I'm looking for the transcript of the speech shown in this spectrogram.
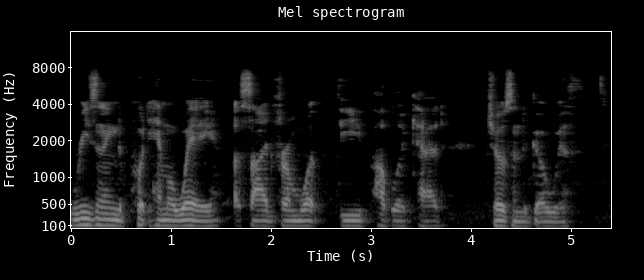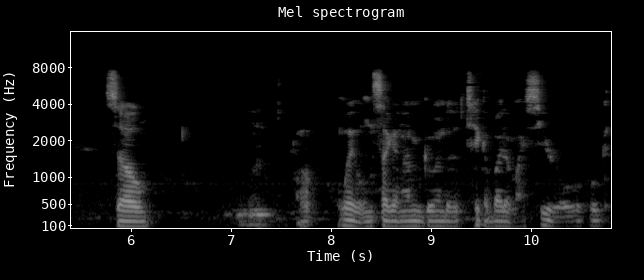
reasoning to put him away aside from what the public had chosen to go with. So, oh, wait one second. I'm going to take a bite of my cereal real quick.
